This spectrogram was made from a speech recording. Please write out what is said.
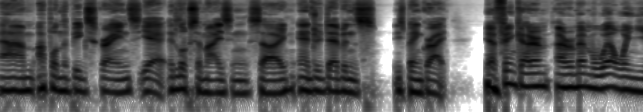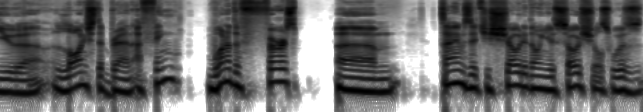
um, up on the big screens, yeah, it looks amazing. So Andrew Devons, he's been great. Yeah, I think I, rem- I remember well when you uh, launched the brand. I think one of the first um, times that you showed it on your socials was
